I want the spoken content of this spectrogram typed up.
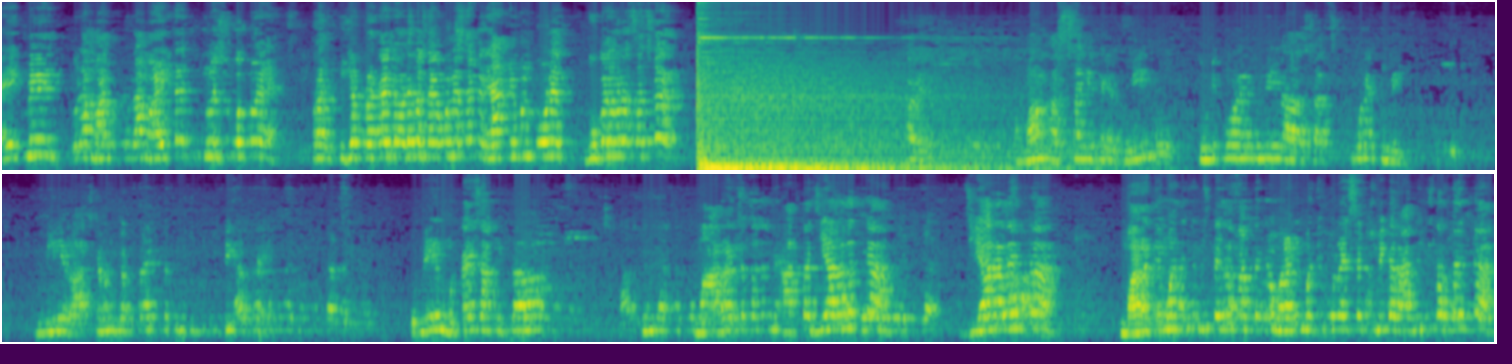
एक मिनिट. तुला तुला माहीत आहे तू कुणाशी बोलतोय. तुझ्या प्रकाश जावडेकर साहेबांना सांग ह्या नियमन कोण आहेत? गुगलवर सर्च कर. अरे, मग असं सांगितलं का तुम्ही? तुम्ही कोण आहे तुम्ही? कोण आहे तुम्ही? तुम्ही राजकारण करतायत का तुम्ही तुमची करताय तुम्ही मग काय सांगितलं? महाराष्ट्रात आता जी आर आलात का? जी आर आलाय का? मराठीमध्ये तुम्ही त्याला सांगता का मराठीमध्ये बोलायचं तुम्ही का राजनीती करतायत का?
